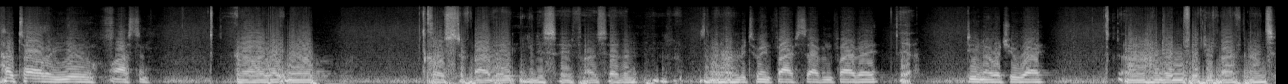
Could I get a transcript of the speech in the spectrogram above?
How tall are you, Austin? Uh, right now, close to 5'8", you can just say 5'7". Somewhere between 5'7", 5'8"? Yeah. Do you know what you weigh? Uh, 155 pounds.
